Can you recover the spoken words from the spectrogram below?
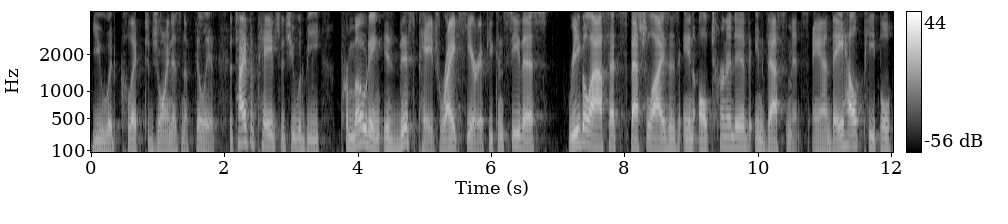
you would click to join as an affiliate. The type of page that you would be promoting is this page right here. If you can see this, Regal Assets specializes in alternative investments and they help people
